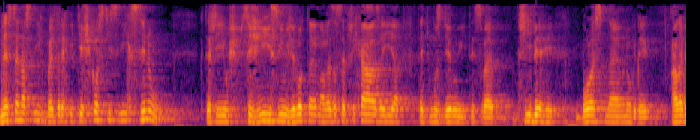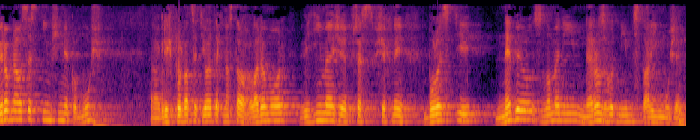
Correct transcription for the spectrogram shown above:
Nese na svých bedrech i těžkosti svých synů, kteří už si žijí svým životem, ale zase přicházejí a teď mu sdělují ty své příběhy bolestné mnohdy. Ale vyrovnal se s tím vším jako muž. A když po 20 letech nastal hladomor, vidíme, že přes všechny bolesti nebyl zlomeným, nerozhodným starým mužem.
